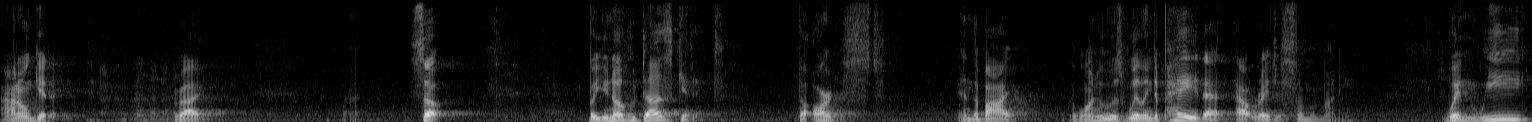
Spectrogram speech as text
I don't get it. Right? So, but you know who does get it? The artist and the buyer, the one who is willing to pay that outrageous sum of money. When we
